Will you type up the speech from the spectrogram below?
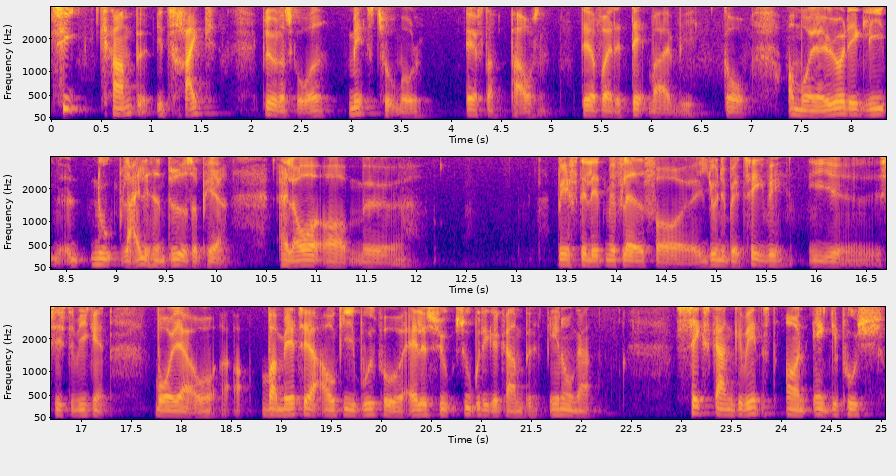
10 kampe i træk blev der scoret mindst to mål efter pausen. Derfor er det den vej, vi går. Og må jeg i øvrigt ikke lige, nu lejligheden byder sig, Per, have lov at øh, vifte lidt med fladet for øh, Unibet TV i øh, sidste weekend, hvor jeg jo øh, var med til at afgive bud på alle syv Superliga-kampe endnu en gang. Seks gange gevinst og en enkelt push.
